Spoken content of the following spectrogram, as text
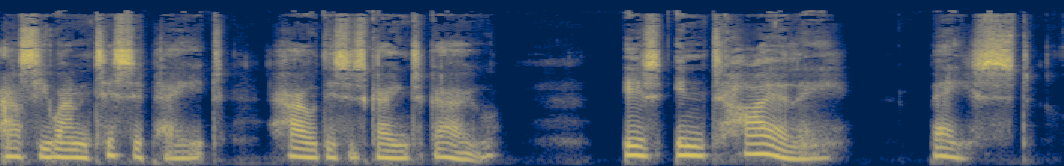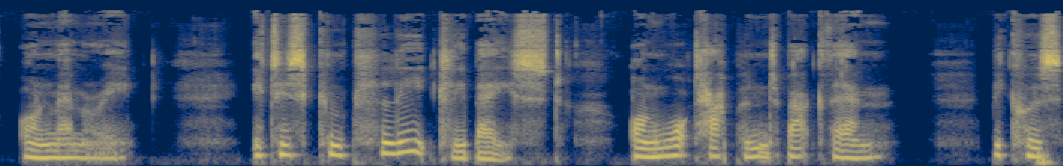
as you anticipate how this is going to go is entirely based on memory. It is completely based on what happened back then because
